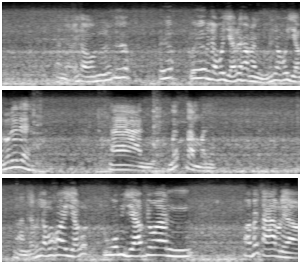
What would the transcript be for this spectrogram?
ำอันไหนเราเอ๊บเอ๊บเอ๊บเจ้าไปเหยียบเลยครับมันเจ้าไปเหยียบรถได้เลย นานเมื่อต่ำมาเนี่ยนานแต่ไม่ยอมค่อยหยียบรถงมเหยียบจนมาไปตาไปแล้ว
